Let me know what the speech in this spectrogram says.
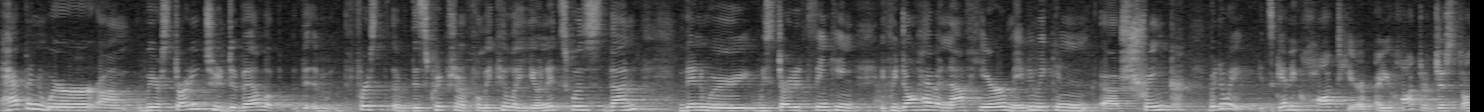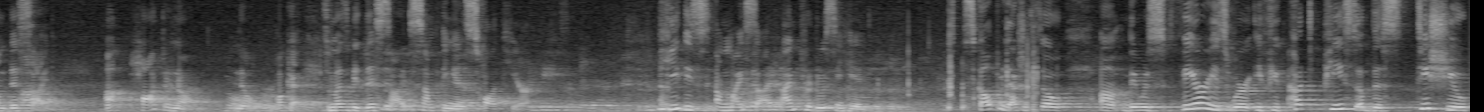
happened where um, we are starting to develop, the first description of follicular units was done. Then we, we started thinking if we don't have enough here, maybe we can uh, shrink. By the way, it's getting hot here. Are you hot or just on this side? Uh, hot or no? No. Okay. So it must be this side. Something is hot here. Heat is on my side. I'm producing heat scalp reduction. So um, there was theories where if you cut piece of this tissue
